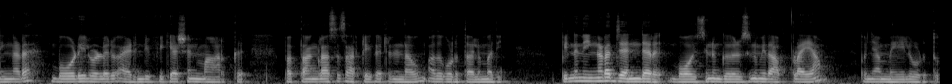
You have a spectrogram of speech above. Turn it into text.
നിങ്ങളുടെ ബോഡിയിലുള്ളൊരു ഐഡന്റിഫിക്കേഷൻ മാർക്ക് പത്താം ക്ലാസ് സർട്ടിഫിക്കറ്റ് ഉണ്ടാവും അത് കൊടുത്താലും മതി. പിന്നെ നിങ്ങളുടെ ജെൻഡർ ബോയ്സിനും ഗേൾസിനും ഇത് അപ്ലൈ ചെയ്യാം അപ്പോൾ ഞാൻ മെയിൽ കൊടുത്തു.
